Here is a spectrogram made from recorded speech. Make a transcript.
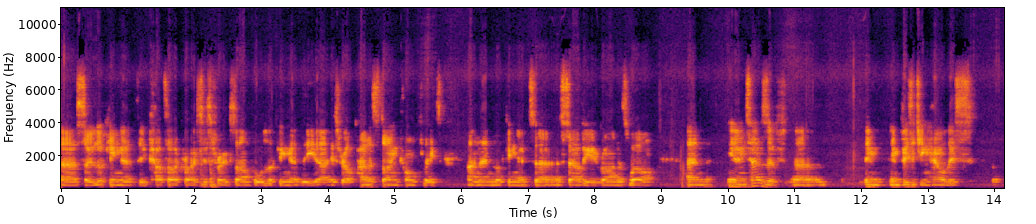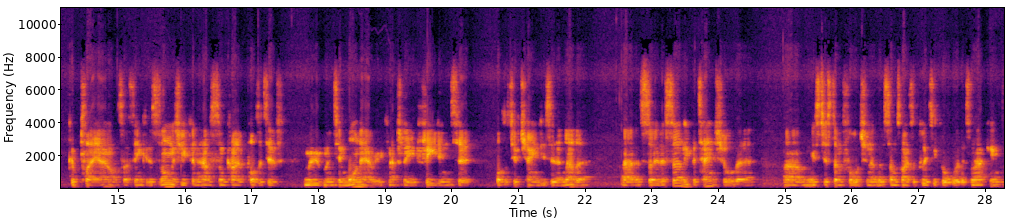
Uh, so, looking at the Qatar crisis, for example, looking at the Israel Palestine conflict, and then looking at Saudi Iran as well. And, you know, in terms of in, envisaging how this could play out, I think as long as you can have some kind of positive movement in one area, you can actually feed into positive changes in another. Uh, so there's certainly potential there. Um, it's just unfortunate that sometimes the political will is lacking.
